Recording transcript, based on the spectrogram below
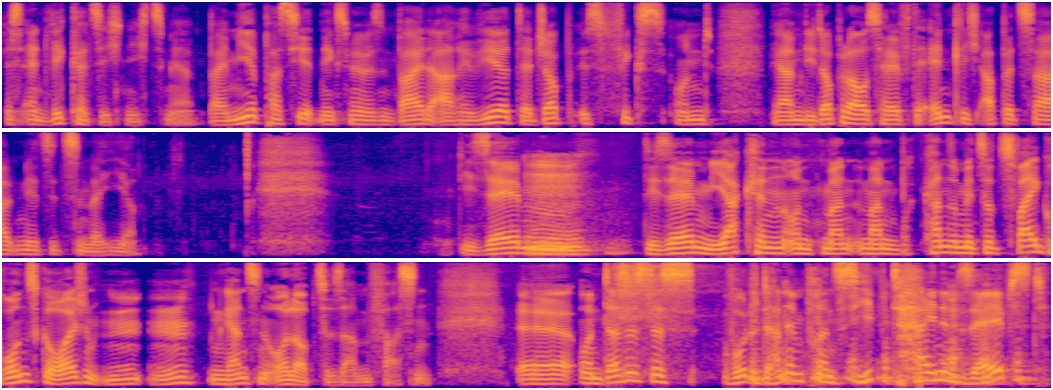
Es entwickelt sich nichts mehr. Bei mir passiert nichts mehr. Wir sind beide arriviert, der Job ist fix und wir haben die Doppelhaushälfte endlich abbezahlt und jetzt sitzen wir hier dieselben, mm. dieselben Jacken und man, man kann so mit so zwei Grundgeräuschen mm, mm, einen ganzen Urlaub zusammenfassen. Äh, und das ist das, wo du dann im Prinzip deinem Selbst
